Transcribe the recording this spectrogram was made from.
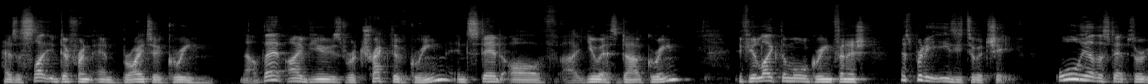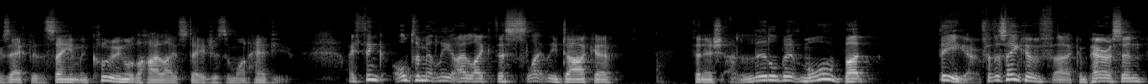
has a slightly different and brighter green. Now that I've used reflective green instead of uh, US dark green. If you like the more green finish, it's pretty easy to achieve. All the other steps are exactly the same, including all the highlight stages and what have you. I think ultimately I like this slightly darker finish a little bit more, but there you go. For the sake of uh, comparison,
